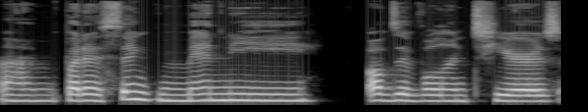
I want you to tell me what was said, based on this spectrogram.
um, but i think many of the volunteers,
